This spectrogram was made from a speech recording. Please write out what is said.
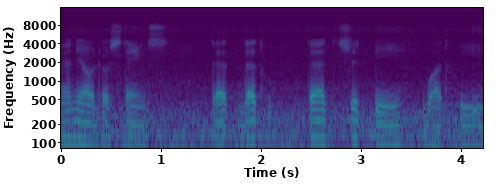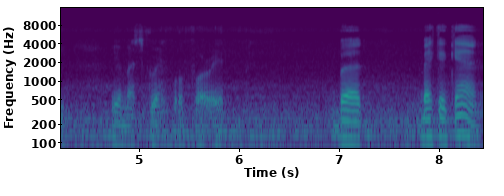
many of those things that that that should be what we we must grateful for it but back again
